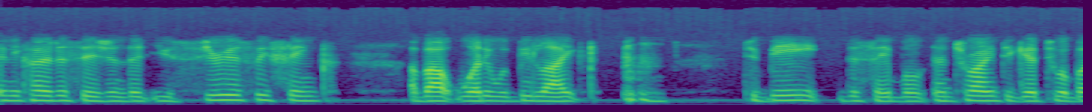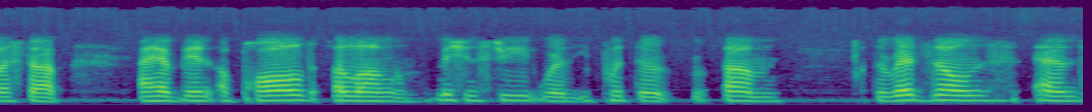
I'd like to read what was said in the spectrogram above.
any kind of decision, that you seriously think about what it would be like to be disabled and trying to get to a bus stop I have been appalled along Mission Street where you put the um, the red zones and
